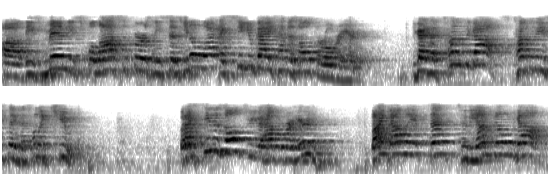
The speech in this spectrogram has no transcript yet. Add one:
uh, these men, these philosophers, and he says, You know what? I see you guys have this altar over here. You guys have tons of gods, tons of these things. That's really cute. But I see this altar you have over here, and by golly, it says to the unknown God.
